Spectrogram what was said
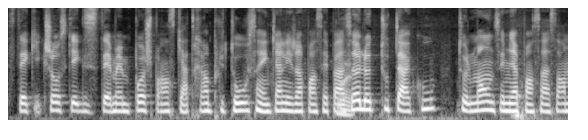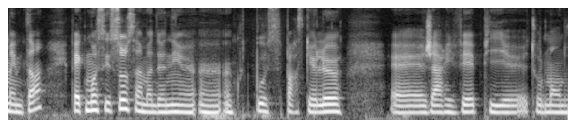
c'était quelque chose qui existait même pas, je pense, quatre ans plus tôt, cinq ans, les gens pensaient pas à ça. Là, tout à coup, tout le monde s'est mis à penser à ça en même temps. Fait que moi, c'est sûr, ça m'a donné un, un- un coup de pouce parce que là, euh, j'arrivais, puis euh, tout le monde,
